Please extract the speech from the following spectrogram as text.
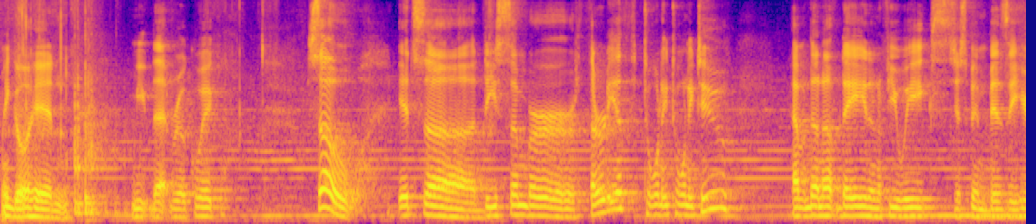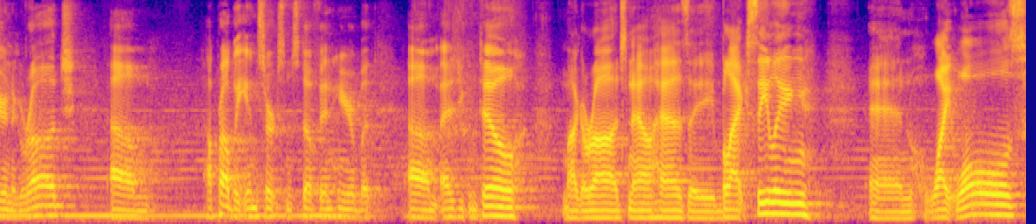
Let me go ahead and mute that real quick. So, it's uh, December 30th, 2022. Haven't done an update in a few weeks. Just been busy here in the garage. Um, I'll probably insert some stuff in here, but um, as you can tell, my garage now has a black ceiling and white walls.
